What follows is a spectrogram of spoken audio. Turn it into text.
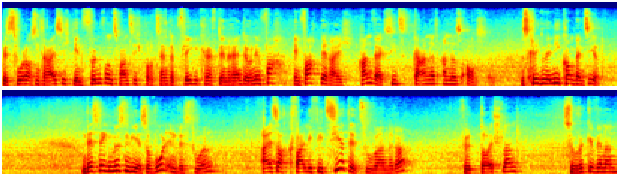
Bis 2030 gehen 25 Prozent der Pflegekräfte in Rente und im, Fach, im Fachbereich Handwerk sieht es gar nicht anders aus. Das kriegen wir nie kompensiert. Und deswegen müssen wir sowohl Investoren als auch qualifizierte Zuwanderer für Deutschland zurückgewinnen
